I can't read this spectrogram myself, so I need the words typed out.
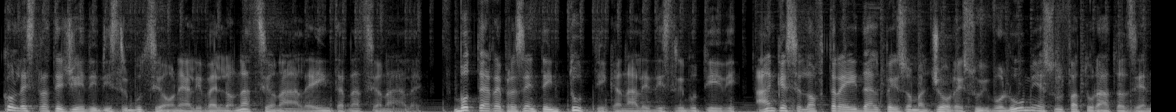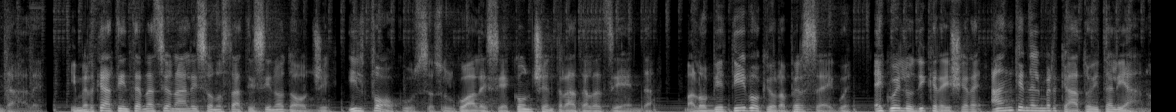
con le strategie di distribuzione a livello nazionale e internazionale. Botterra è presente in tutti i canali distributivi, anche se l'off-trade ha il peso maggiore sui volumi e sul fatturato aziendale. I mercati internazionali sono stati sino ad oggi il focus sul quale si è concentrata l'azienda, ma l'obiettivo che ora persegue è quello di crescere anche nel mercato italiano.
